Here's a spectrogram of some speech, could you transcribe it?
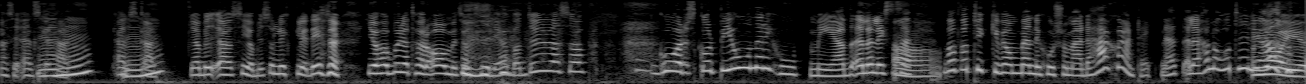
Alltså jag älskar det här. Mhm. Älskar. Mhm. Jag, blir, alltså, jag blir så lycklig. Det är, så jag har börjat höra av mig till Ottilia. Jag bara du alltså. Går skorpioner ihop med? Eller liksom så här, Ja. vad, vad tycker vi om människor som är det här stjärntecknet? Eller hallå Och Ottilia? jag är ju,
